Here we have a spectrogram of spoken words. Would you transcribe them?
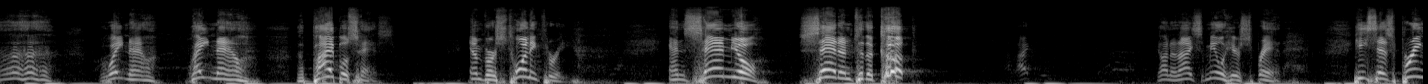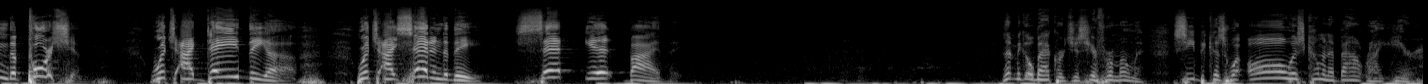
Uh, wait now. Wait now. The Bible says in verse 23 And Samuel said unto the cook, Got a nice meal here spread. He says, Bring the portion which I gave thee of, which I said unto thee, set it by thee. Let me go backwards just here for a moment. See, because what all is coming about right here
